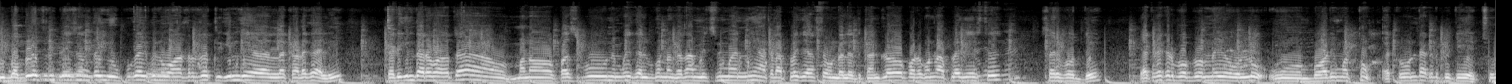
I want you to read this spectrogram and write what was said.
ఈ బొబ్బలు వచ్చిన ప్లేస్ అంతా ఈ ఉప్పు కలిపిన వాటర్తో క్లీన్గా ఇలా కడగాలి. కడిగిన తర్వాత మనం పసుపు నిమ్మకాయ కలుపుకున్నాం కదా ఆ మిశ్రమాన్ని అక్కడ అప్లై చేస్తూ ఉండాలి కంట్లో పడకుండా అప్లై చేస్తే సరిపోద్ది. ఎక్కడెక్కడ బొబ్బలు ఉన్నాయో ఒళ్ళు బాడీ మొత్తం ఎక్కడ ఉంటే అక్కడ పెట్టేయచ్చు.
